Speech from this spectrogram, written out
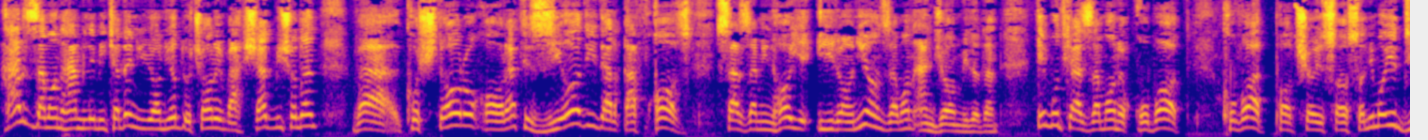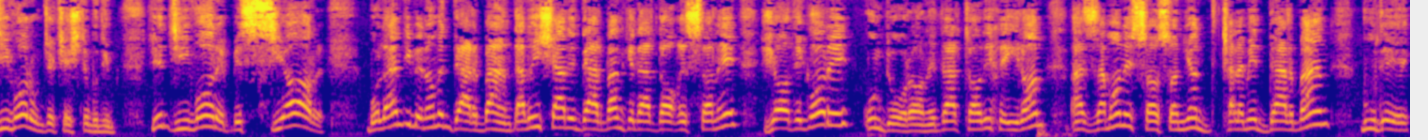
هر زمان حمله می‌کردن ایرانیا دچار وحشت می‌شدن و کشتار و غارت زیادی در قفقاز سرزمین های ایرانی آن زمان انجام می‌دادن. این بود که از زمان قباد کوات پادشاه ساسانی ما یه دیوار اونجا کشته بودیم. یه دیوار بسیار بلندی به نام دربند. الان این شهر دربند که در داغستانه یادگار اون دورانه. در تاریخ ایران از زمان ساسانیان کلمه دربند بوده.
